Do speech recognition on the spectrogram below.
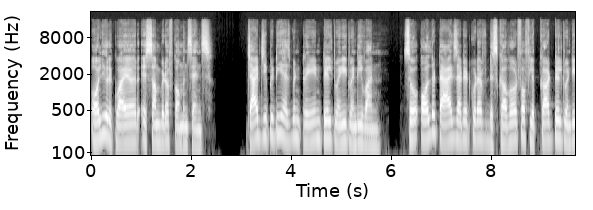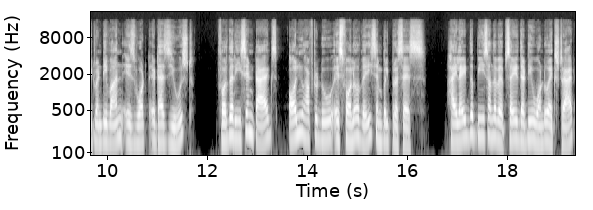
All you require is some bit of common sense. ChatGPT has been trained till 2021. So all the tags that it could have discovered for Flipkart till 2021 is what it has used. For the recent tags, all you have to do is follow a very simple process. Highlight the piece on the website that you want to extract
